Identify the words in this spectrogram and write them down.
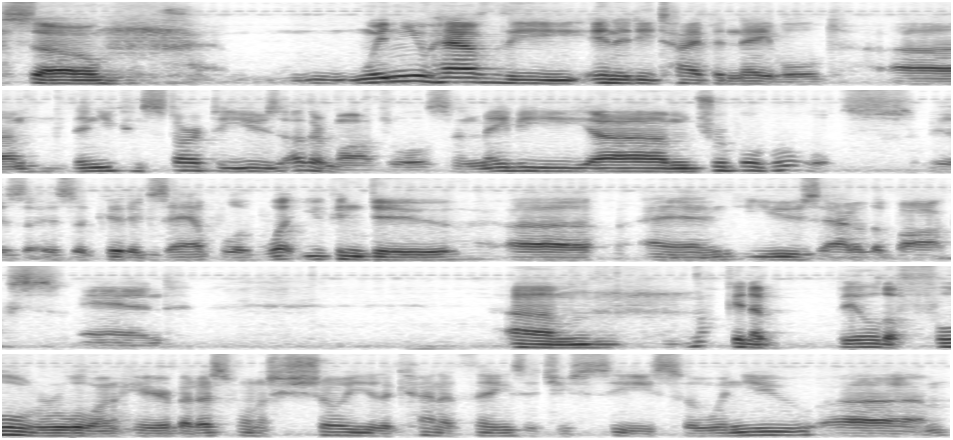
So when you have the entity type enabled, um, then you can start to use other modules and maybe um, Drupal rules is, is a good example of what you can do uh, and use out of the box. And um, I'm not going to build a full rule on here, but I just want to show you the kind of things that you see. So when you um,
